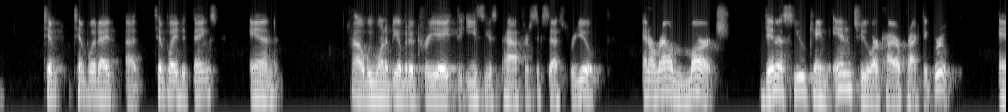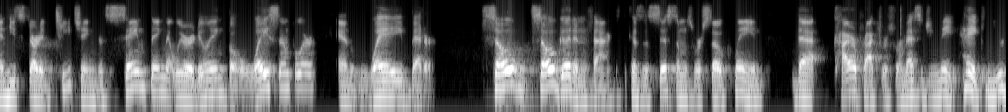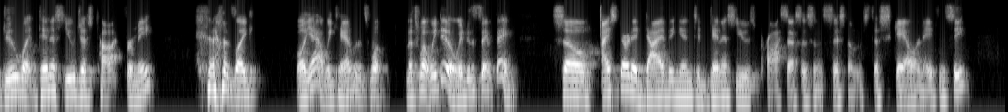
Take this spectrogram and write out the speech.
temp- templated uh, templated things. And uh, we want to be able to create the easiest path for success for you. And around March, Dennis Yu came into our chiropractic group and he started teaching the same thing that we were doing, but way simpler and way better. So, so good, in fact, because the systems were so clean that chiropractors were messaging me, Hey, can you do what Dennis Yu just taught for me? And I was like, Well, yeah, we can. That's what that's what we do. We do the same thing. So I started diving into Dennis Yu's processes and systems to scale an agency.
